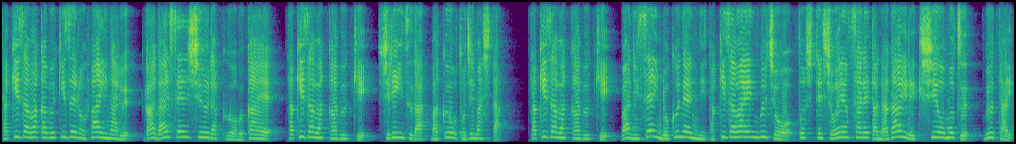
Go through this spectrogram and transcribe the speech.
滝沢歌舞伎ゼロファイナルが大千秋楽を迎え、滝沢歌舞伎シリーズが幕を閉じました。滝沢歌舞伎は2006年に滝沢演舞場として初演された長い歴史を持つ舞台。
